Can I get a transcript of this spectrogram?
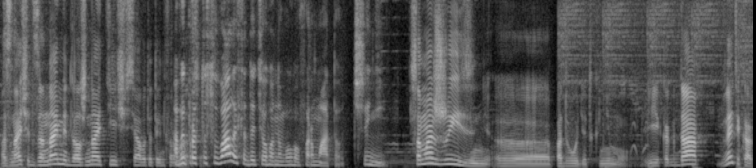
а значит, за нами должна течь вся вот эта А информация. ви простосувалися до цього нового формату чи ні? Сама жизнь э, подводит к нему. И когда, знаете как,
